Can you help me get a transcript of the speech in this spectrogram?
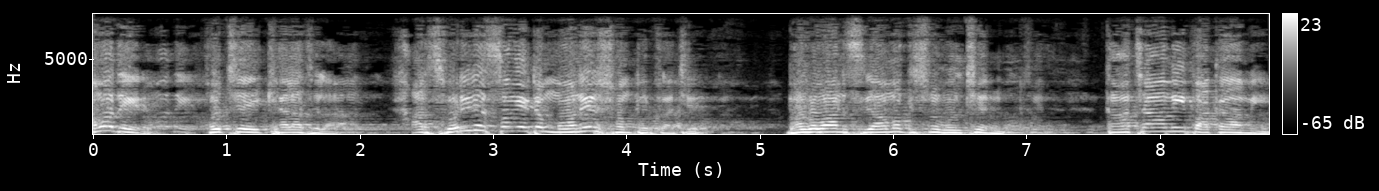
আমাদের হচ্ছে এই খেলাধুলা। আর শরীরের সঙ্গে একটা মনের সম্পর্ক আছে। ভগবান শ্রীরামকৃষ্ণ বলছেন, কাঁচা আমি, পাকা আমি।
